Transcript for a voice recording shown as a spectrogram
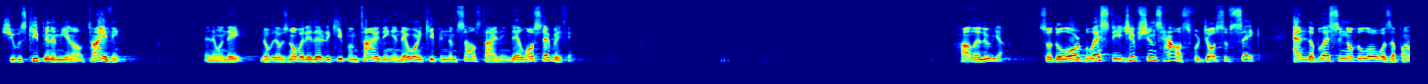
she was keeping them, you know, tithing. And then when they, no, there was nobody there to keep them tithing and they weren't keeping themselves tithing, they lost everything. Hallelujah. So the Lord blessed the Egyptian's house for Joseph's sake and the blessing of the Lord was upon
